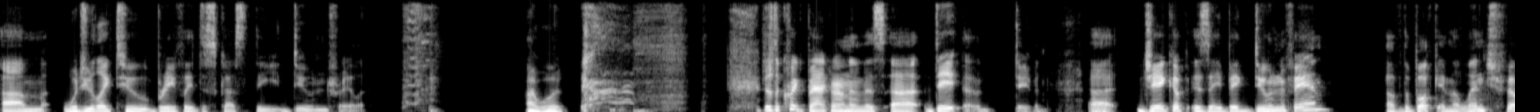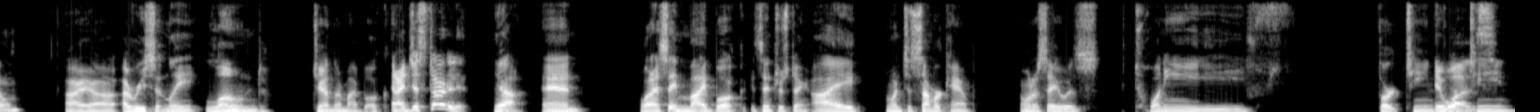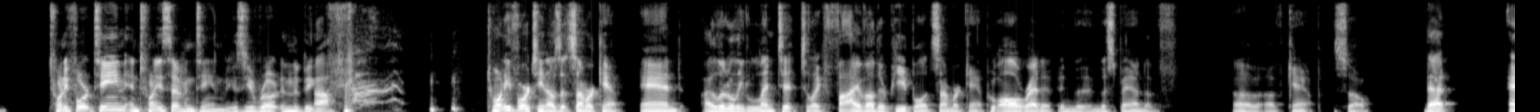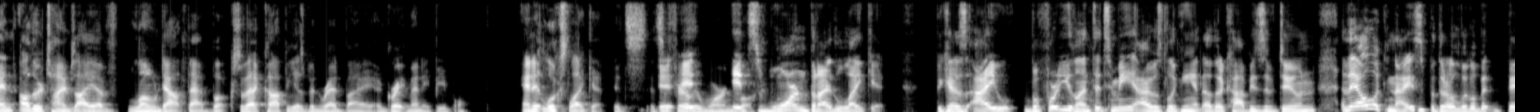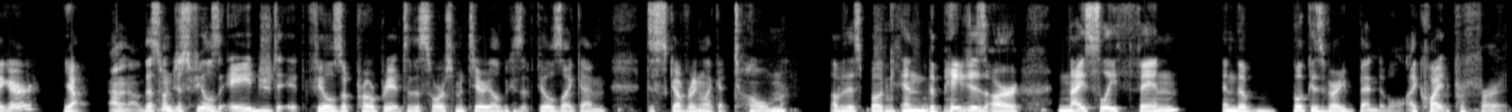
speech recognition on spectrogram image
Um, would you like to briefly discuss the Dune trailer? I would. Just a quick background on this. Uh, da- uh David, uh, Jacob is a big Dune fan of the book and the Lynch film, I uh I recently loaned Chandler my book. and I just started it. Yeah. And when I say my book, it's interesting. I went to summer camp. I want to say it was 2013, It was. 2014 and 2017 because you wrote in the big. Ah. 2014, I was at summer camp and I literally lent it to like five other people at summer camp who all read it in the in the span of uh, of camp. So that and other times I have loaned out that book. So that copy has been read by a great many people. And it looks like it. It's it's a fairly it- worn it's book. worn, but I like it because I before you lent it to me, I was looking at other copies of Dune, and they all look nice, but they're a little bit bigger. Yeah. I don't know. This one just feels aged. It feels appropriate to the source material because it feels like I'm discovering like a tome of this book. and the pages are nicely thin and the book is very bendable. I quite prefer it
